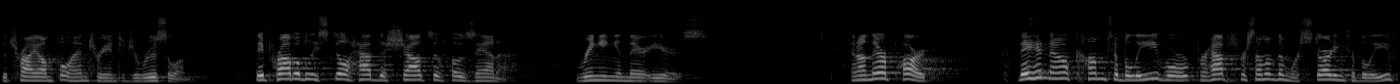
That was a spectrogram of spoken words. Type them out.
the triumphal entry into Jerusalem. They probably still had the shouts of Hosanna ringing in their ears. And on their part, they had now come to believe, or perhaps for some of them were starting to believe,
